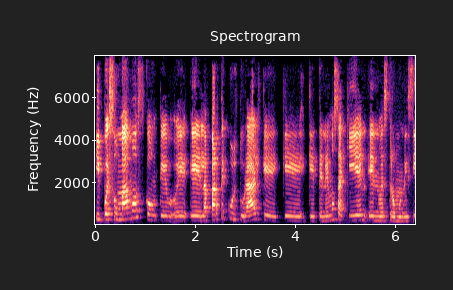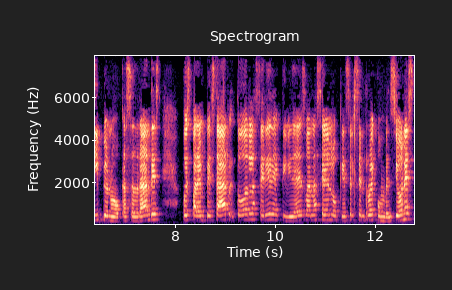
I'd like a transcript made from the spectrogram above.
Y pues sumamos con que eh, eh, la parte cultural que, tenemos aquí en, nuestro municipio, Nuevo Casadrandes, pues para empezar, toda la serie de actividades van a ser en lo que es el centro de convenciones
